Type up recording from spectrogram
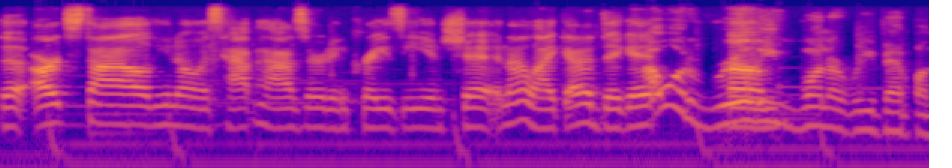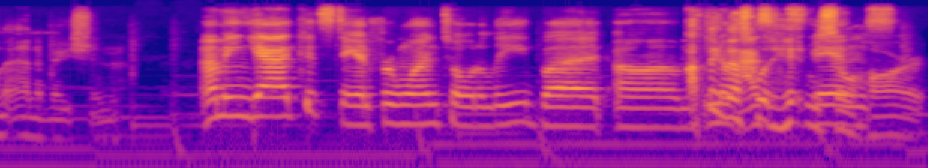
The art style, you know, is haphazard and crazy and shit, and I like it. I dig it. I would really Um, want to revamp on the animation. I mean, yeah, it could stand for one totally, but um, I you think know, that's what it hit me so hard.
